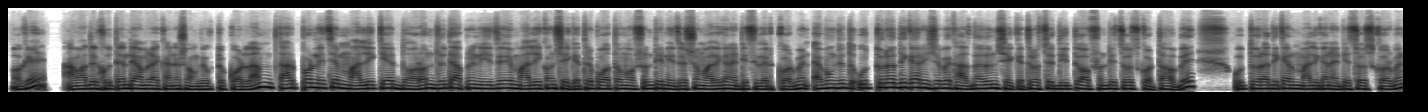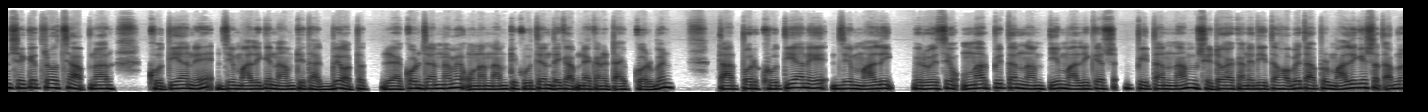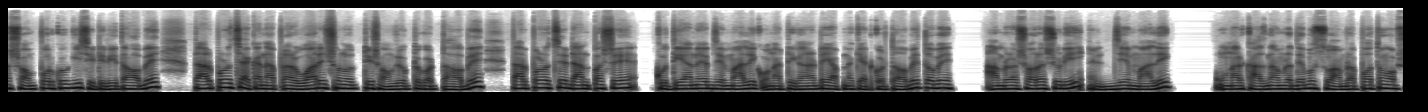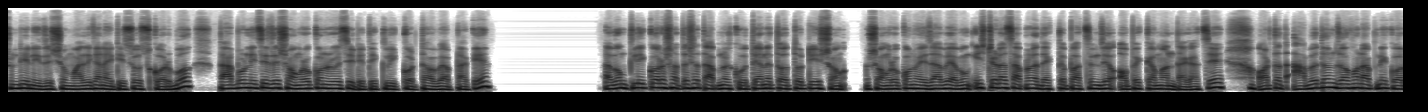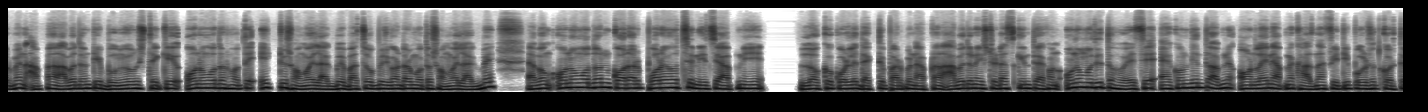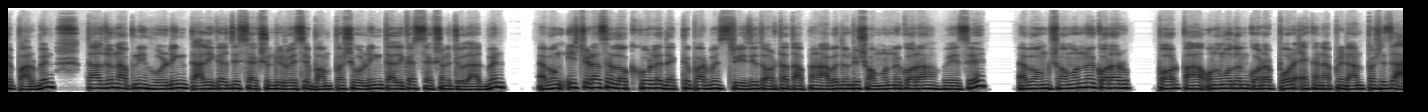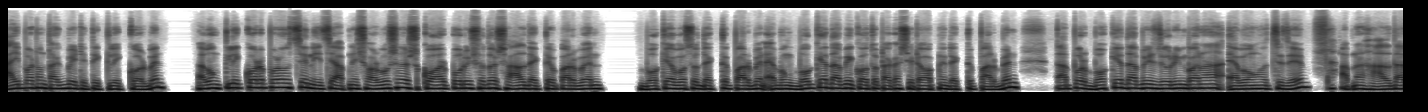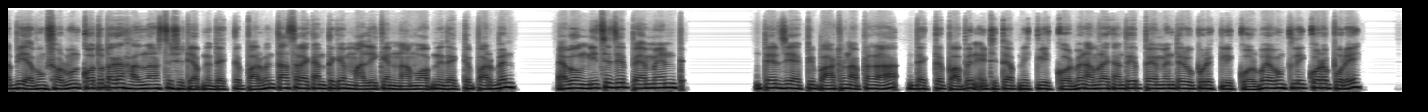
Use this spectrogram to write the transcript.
ওকে আমাদের খতিয়ানটি আমরা এখানে সংযুক্ত করলাম। তারপর নিচে মালিকের ধরন, যদি আপনি নিজে মালিক হন, সেক্ষেত্রে প্রথম অপশনটি নিজস্ব মালিকানা এটি সিলেক্ট করবেন। এবং যদি উত্তরাধিকার হিসেবে খাজনা দেন, সেক্ষেত্রে হচ্ছে দ্বিতীয় অপশনটি চুজ করতে হবে। উত্তরাধিকার মালিকানা এটি চুজ করবেন। সেক্ষেত্রে হচ্ছে আপনার খতিয়ানে যে মালিকের নামটি থাকবে, অর্থাৎ রেকর্ড যার নামে, ওনার নামটি খুতিয়ান দেখে আপনি এখানে টাইপ করবেন। তারপর খুতিয়ানে যে মালিক রয়েছে, ওনার পিতার নাম কি? মালিকের পিতার নাম, সেটাও এখানে দিতে হবে। তারপর মালিকের সাথে আপনার সম্পর্ক কি? সেটি দিতে হবে। তারপর হচ্ছে এখানে আপনার ওয়ারিশ সনদটি সংযুক্ত করতে হবে। তারপর হচ্ছে ডান পাশে কুতিয়ানের যে মালিক, ওনার ঠিকানাটাই আপনাকে অ্যাড করতে হবে। তবে আমরা সরাসরি যে মালিক, ওনার খাজনা আমরা দেবো। সো আমরা প্রথম অপশনটি নিজস্ব মালিকানা এটি সোর্স করব। তারপর নিচে যে সংরক্ষণ রয়েছে, এটিতে ক্লিক করতে হবে আপনাকে। এবং ক্লিক করার সাথে সাথে আপনার খতিয়ানের তথ্যটি সংরক্ষণ হয়ে যাবে এবং স্ট্যাটাস আপনারা দেখতে পাচ্ছেন যে অপেক্ষামান দেখাচ্ছে। অর্থাৎ আবেদন যখন আপনি করবেন, আপনার আবেদনটি ভূমি অফিস থেকে অনুমোদন হতে একটু সময় লাগবে বা চব্বিশ ঘণ্টার মতো সময় লাগবে এবং অনুমোদন করার পরে হচ্ছে নিচে আপনি লক্ষ্য করলে দেখতে পারবেন আপনার আবেদন স্ট্যাটাস কিন্তু এখন অনুমোদিত হয়েছে। এখন কিন্তু আপনি অনলাইনে আপনার খাজনা ফিটি পরিশোধ করতে পারবেন। তার জন্য আপনি হোল্ডিং তালিকার যে সেকশনটি রয়েছে, বাম পাশে হোল্ডিং তালিকার সেকশনে চলে আসবেন। এবং স্ট্যাটাসে লক্ষ্য করলে দেখতে পারবেন সৃজিত অর্থাৎ আপনার আবেদনটি সমন্বয় করা হয়েছে এবং সমন্বয় করার পর বা অনুমোদন করার পর এখানে আপনি ডান পাশে যে আই বাটন থাকবে, এটিতে ক্লিক করবেন এবং ক্লিক করার পর হচ্ছে নিচে আপনি সর্বশেষ কর পরিশোধের সাল দেখতে পারবেন, বকেয়া বছর দেখতে পারবেন এবং বকেয়া দাবি কত টাকা সেটাও আপনি দেখতে পারবেন। তারপর বকেয়া দাবির জরিমানা এবং হচ্ছে যে আপনার হাল দাবি এবং সর্বমোট কত টাকা হালনা আসছে সেটি আপনি দেখতে পারবেন। তাছাড়া এখান থেকে মালিকের নামও আপনি দেখতে পারবেন এবং নিচে যে পেমেন্ট এর যে একটি বাটন আপনারা দেখতে পাবেন, এটিতে আপনি ক্লিক করবেন। আমরা এখান থেকে পেমেন্টের উপরে ক্লিক করব এবং ক্লিক করার পরে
